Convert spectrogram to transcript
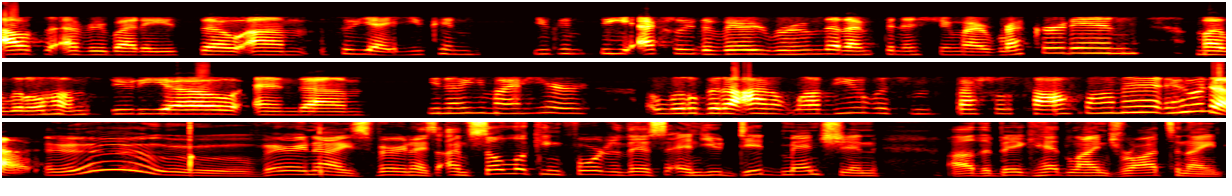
out to everybody. So, um, so yeah, you can, you can see actually the very room that I'm finishing my record in, my little home studio. And, um, you know, you might hear a little bit of I Don't Love You with some special sauce on it. Who knows? Ooh, very nice, very nice. I'm so looking forward to this. And you did mention uh, the big headline draw tonight.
